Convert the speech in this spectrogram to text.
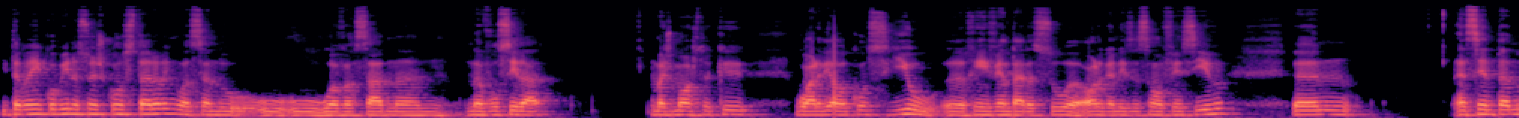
e também em combinações com Sterling, lançando o, o, o avançado na, na velocidade. Mas mostra que Guardiola conseguiu uh, reinventar a sua organização ofensiva. Um, assentando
